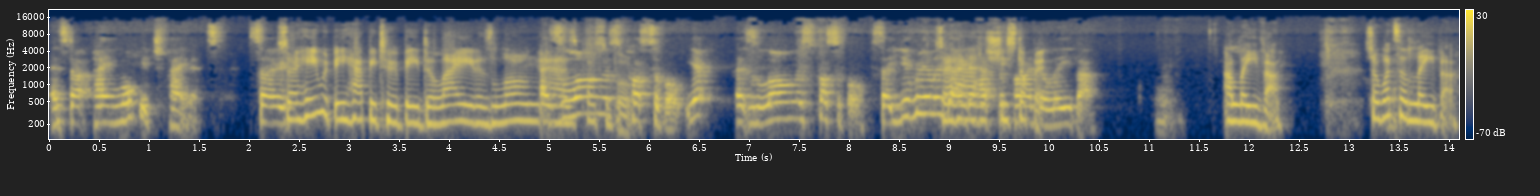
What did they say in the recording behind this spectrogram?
and start paying mortgage payments. So, so he would be happy to be delayed as long as, as long possible. as possible. Yep, as long as possible. So you're really so going to have to find a lever. A lever. So what's a lever?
